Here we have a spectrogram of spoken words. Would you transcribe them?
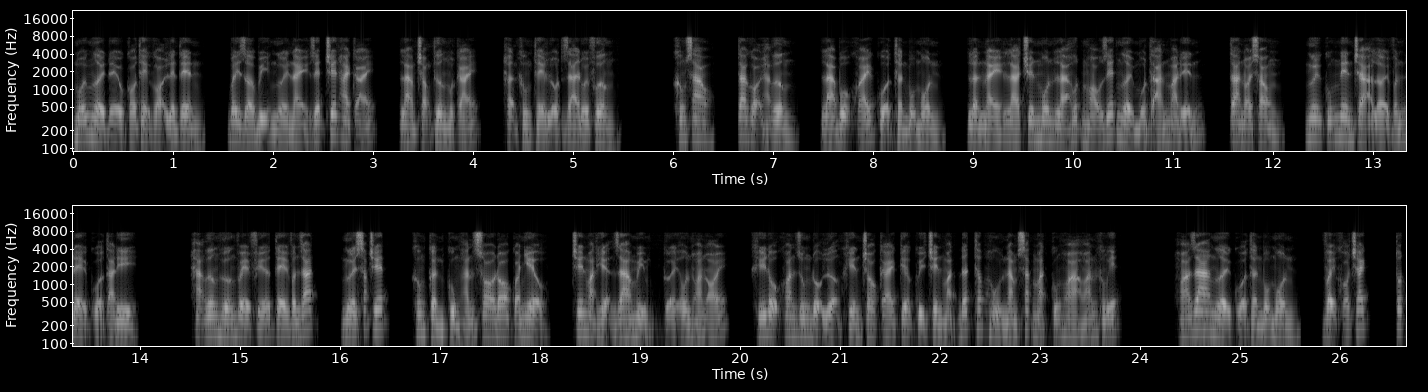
mỗi người đều có thể gọi lên tên, bây giờ bị người này giết chết hai cái, làm trọng thương một cái, hận không thể lột ra đối phương. Không sao ta gọi hạ ương, là bộ khoái của thần bộ môn, lần này là chuyên môn là hút máu giết người một án mà đến, ta nói xong, ngươi cũng nên trả lời vấn đề của ta đi. Hạ ương hướng về phía tề vân giắt người sắp chết, không cần cùng hắn so đo quá nhiều, trên mặt hiện ra mỉm cười ôn hòa nói, khí độ khoan dung độ lượng khiến cho cái kia quỳ trên mặt đất thấp hủ năm sắc mặt cũng hòa hoãn không ít. Hóa ra người của thần bộ môn, vậy khó trách, tốt,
